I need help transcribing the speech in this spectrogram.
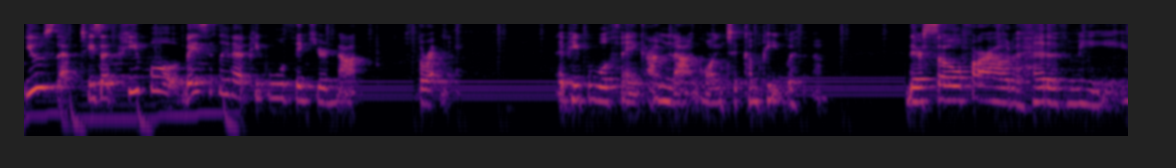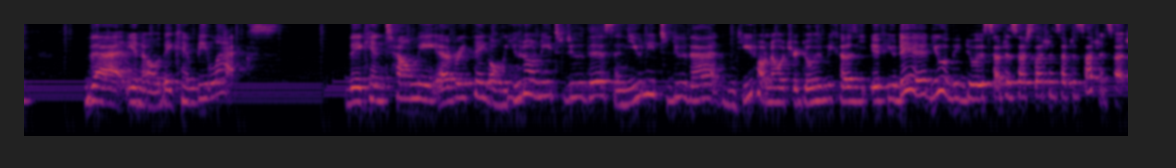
Use that. He said, people, basically, that people will think you're not threatening, that people will think I'm not going to compete with them. They're so far out ahead of me that, you know, they can be lax. They can tell me everything. Oh, you don't need to do this and you need to do that. And you don't know what you're doing because if you did, you would be doing such and such, such and such and such and such.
